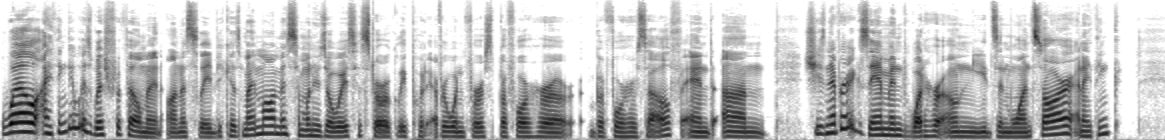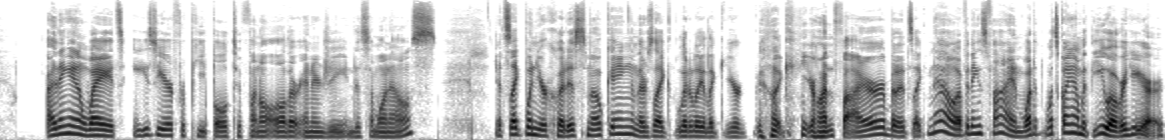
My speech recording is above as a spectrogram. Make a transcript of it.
Well, I think it was wish fulfillment, honestly, because my mom is someone who's always historically put everyone first before her before herself, and um, she's never examined what her own needs and wants are. And I think, I think in a way, it's easier for people to funnel all their energy into someone else. It's like when your hood is smoking, and there's like literally like you're like you're on fire, but it's like no, everything's fine. What what's going on with you over here?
